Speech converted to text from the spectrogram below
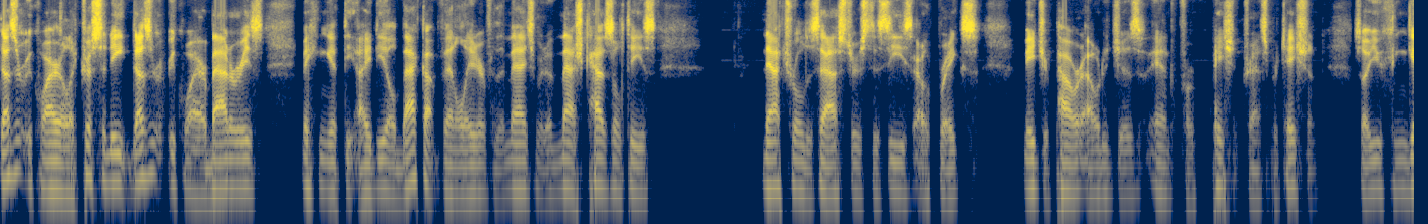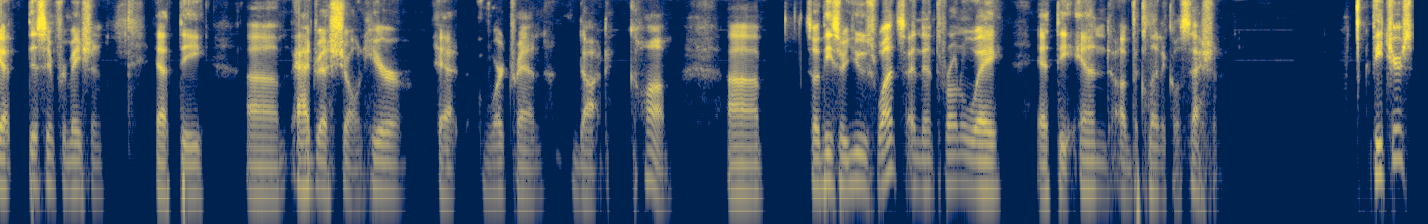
Doesn't require electricity, doesn't require batteries, making it the ideal backup ventilator for the management of mass casualties, natural disasters, disease outbreaks, major power outages, and for patient transportation. So you can get this information at the um, address shown here at vortran.com. Uh, so these are used once and then thrown away at the end of the clinical session. Features,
